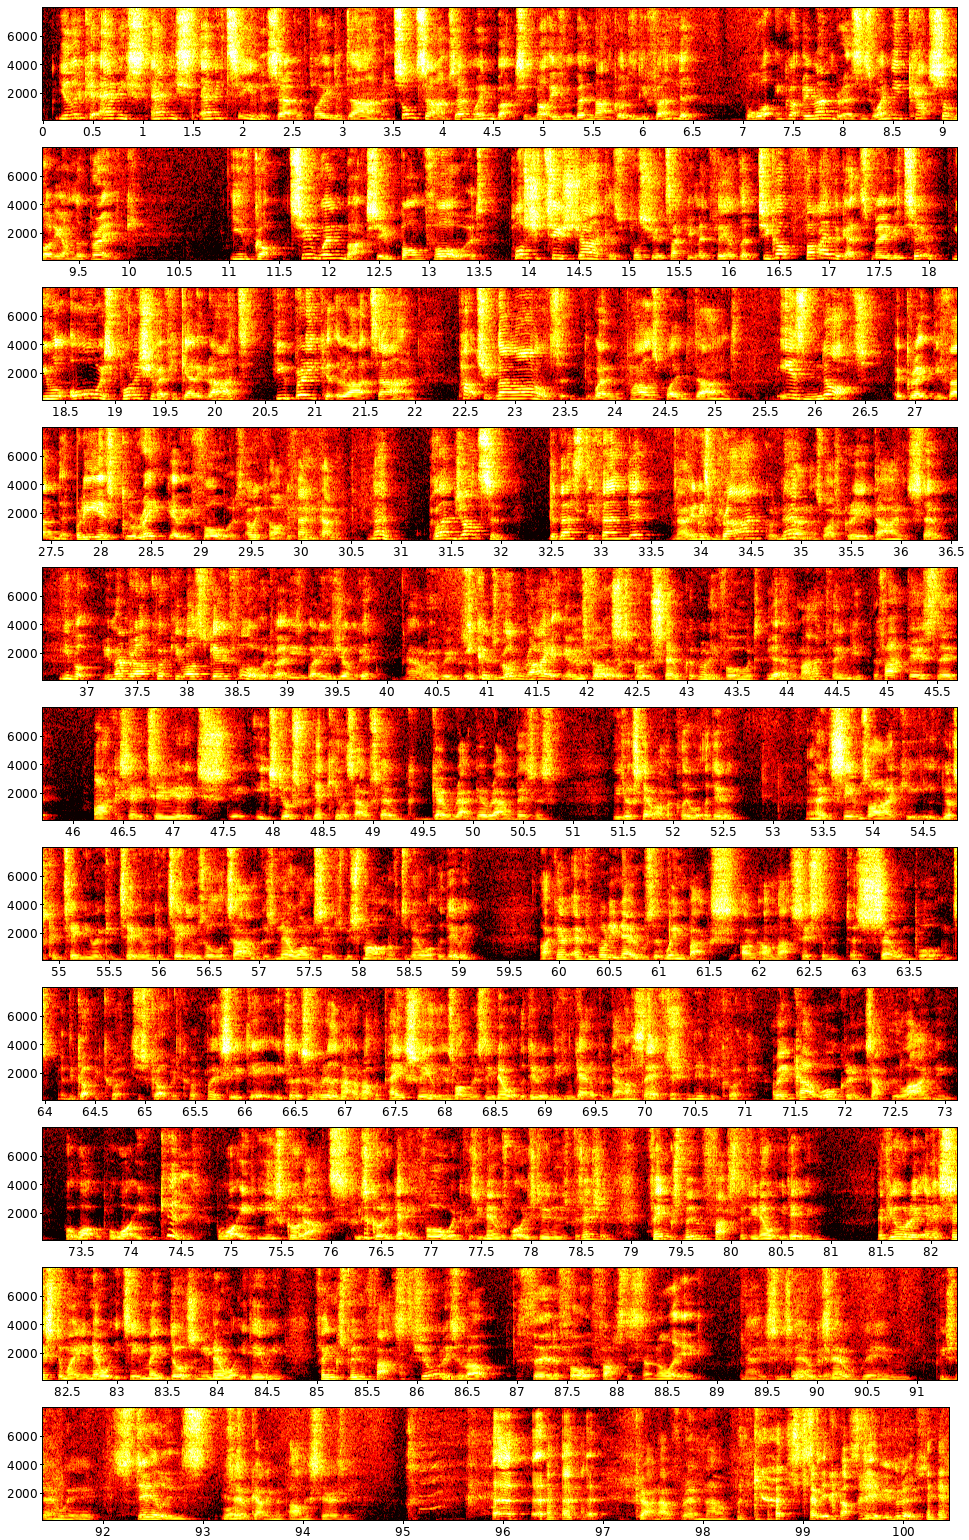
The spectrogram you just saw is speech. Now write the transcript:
you look at any any any team that's ever played a diamond. Sometimes them wing backs have not even been that good a defender. But what you've got to remember is, is when you catch somebody on the break, you've got two wing backs who bomb forward, plus your two strikers, plus your attacking midfielder. So you've got five against maybe two. You will always punish them if you get it right. If you break at the right time, Patrick van Aanholt, when Palace played the diamond, he is not a great defender, but he is great going forward. Oh, he can't defend, can he? No, Glenn Johnson, the best defender No, in his couldn't prime. defend. Couldn't no, defend. That's why Greed died at Stoke. yeah, but remember how quick he was going forward when he when he was younger. No, I remember he was, He could was run riot He going forward. good, good at Stoke at running forward. Yeah. Never mind thingy. The fact is that, like I say to you, it's it, it's just ridiculous how Stoke go ra- go round business. They just don't have a clue what they're doing. Yeah. And it seems like it, it just continue and continue and continues all the time because no one seems to be smart enough to know what they're doing. Like everybody knows that wing backs on, on that system are so important. They've got to be quick. Just got to be quick. But it's, it, it, it doesn't really matter about the pace really, as long as they know what they're doing, they can get up and down I the still pitch. think they need to be quick. I mean, Kyle Walker ain't exactly lightning, but what but what he Kidding. but what he, he's good at, he's good at getting forward because he knows what he's doing in his position. Things move fast if you know what you're doing. If you're in a system where you know what your teammate does and you know what you're doing, things move I'm fast. sure he's about third or fourth fastest in the league. No, he's, he's no, he's no, um, he's no, uh, Sterling's he's no Gary McAllister, is he? Crying out for him now. Steve, Stevie Bruce. like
